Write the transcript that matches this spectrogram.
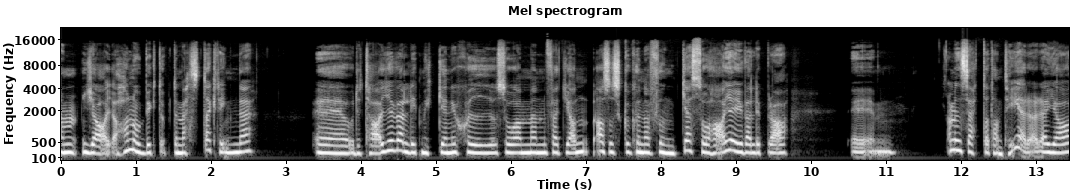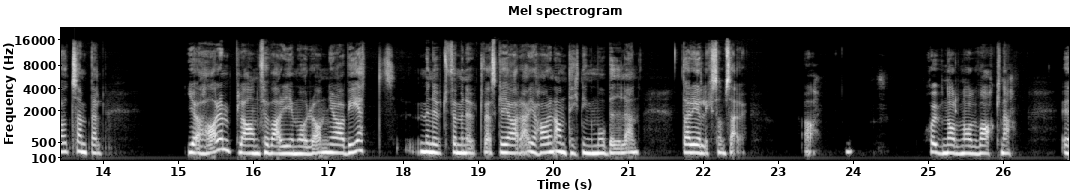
Um, ja, jag har nog byggt upp det mesta kring det. Uh, och det tar ju väldigt mycket energi och så, men för att jag alltså, ska kunna funka så har jag ju väldigt bra um, ja, men sätt att hantera det. Jag till exempel, jag har en plan för varje morgon. Jag vet minut för minut vad jag ska göra. Jag har en anteckning i mobilen där är liksom så här, ja, 7.00 vakna. Eh,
